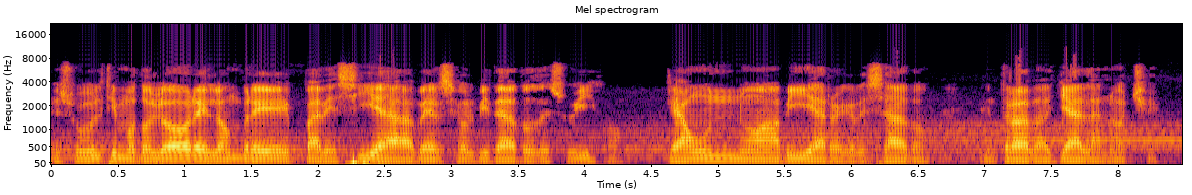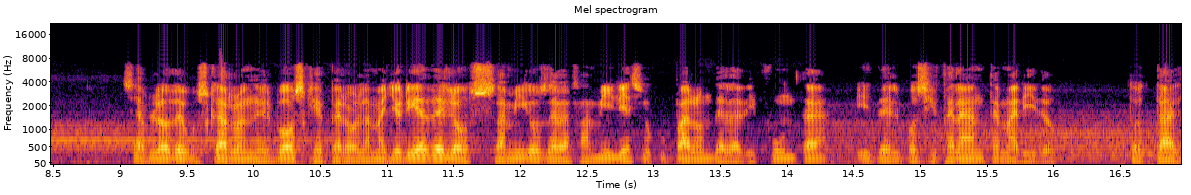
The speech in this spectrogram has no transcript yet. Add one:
En su último dolor el hombre parecía haberse olvidado de su hijo, que aún no había regresado, entrada ya la noche. Se habló de buscarlo en el bosque, pero la mayoría de los amigos de la familia se ocuparon de la difunta y del vociferante marido. Total,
